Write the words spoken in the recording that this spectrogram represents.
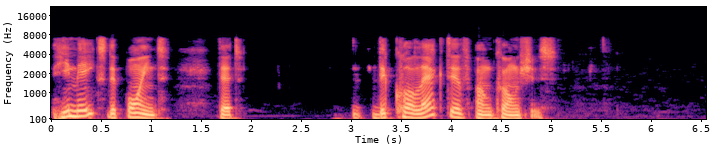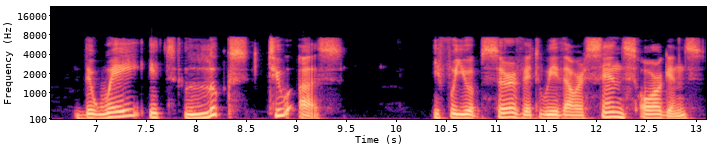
he makes the point that the collective unconscious, the way it looks to us, if we observe it with our sense organs,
